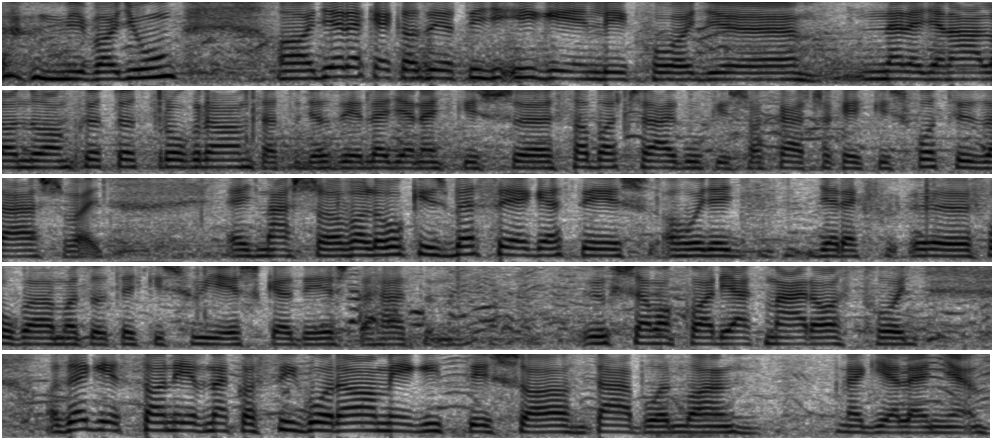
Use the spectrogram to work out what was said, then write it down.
mi vagyunk. A gyerekek azért így igénylik, hogy ne legyen állandóan kötött program, tehát hogy azért legyen egy kis szabadságuk is, akár csak egy kis focizás, vagy egymással való kis beszélgetés, ahogy egy gyerek fogalmazott, egy kis hülyéskedés, tehát ők sem akarják már azt, hogy az egész tanévnek a szigora még itt is a táborban megjelenjen.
